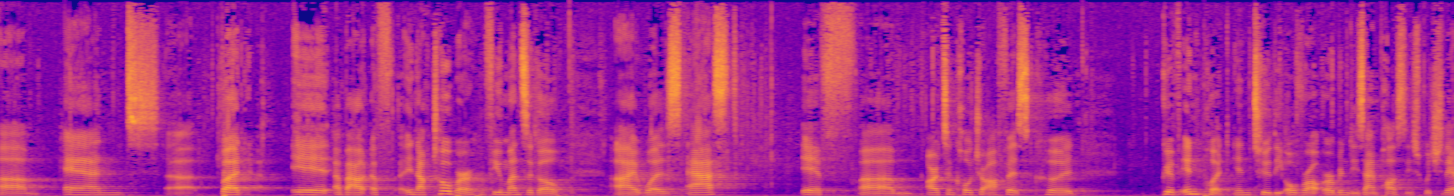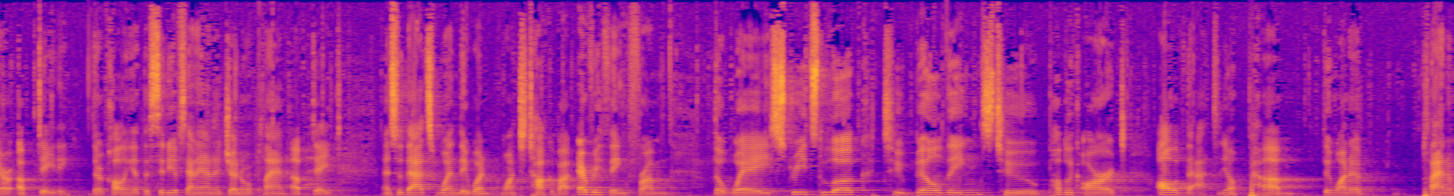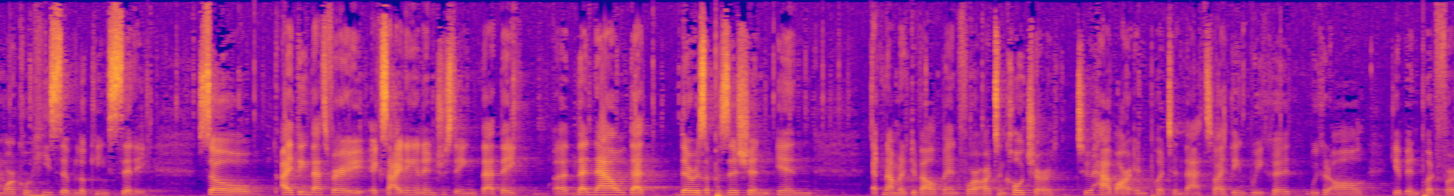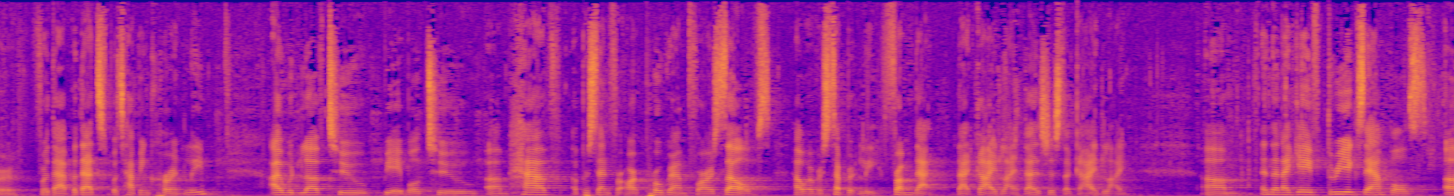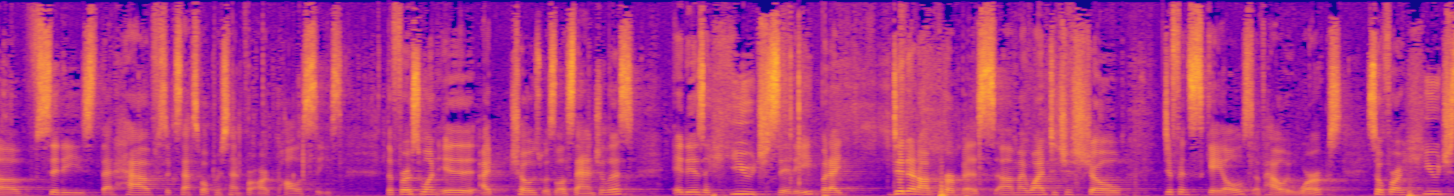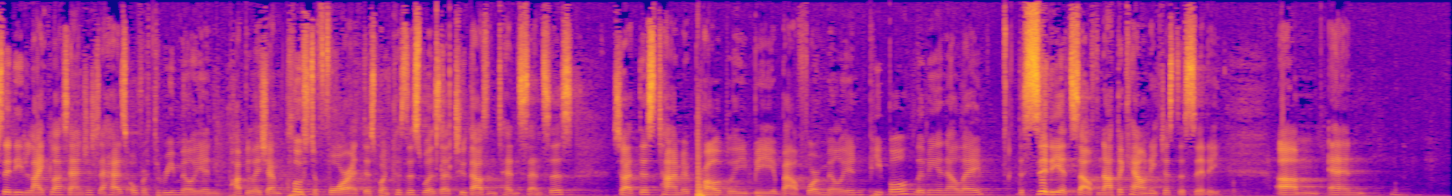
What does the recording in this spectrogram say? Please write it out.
Um, and uh, but it, about a in October, a few months ago, I was asked if um, Arts and Culture Office could give input into the overall urban design policies, which they are updating. They're calling it the City of Santa Ana General Plan Update, and so that's when they want, want to talk about everything from the way streets look to buildings to public art, all of that. You know, um, they want to plan a more cohesive looking city. So I think that's very exciting and interesting that they uh, that now that there is a position in economic development for arts and culture to have our input in that. So I think we could we could all give input for for that. But that's what's happening currently. I would love to be able to um, have a percent for art program for ourselves, however, separately from that that guideline. That is just a guideline. Um, and then I gave three examples of cities that have successful percent for art policies. The first one is, I chose was Los Angeles. It is a huge city, but I did it on purpose. Um, I wanted to just show different scales of how it works. So for a huge city like Los Angeles that has over 3 million population, I'm close to 4 at this point because this was a 2010 census. So at this time, it'd probably be about 4 million people living in LA. The city itself, not the county, just the city. Um, and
